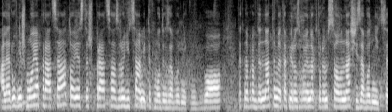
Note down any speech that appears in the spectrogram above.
Ale również moja praca to jest też praca z rodzicami tych młodych zawodników, bo tak naprawdę na tym etapie rozwoju, na którym są nasi zawodnicy,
